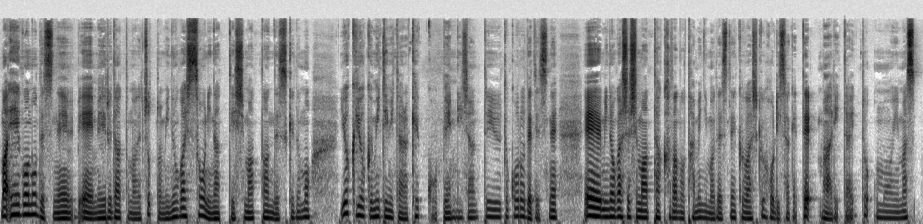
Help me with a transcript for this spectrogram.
まあ、英語のですね、えー、メールだったので、ちょっと見逃しそうになってしまったんですけども、よくよく見てみたら結構便利じゃんっていうところでですね、えー、見逃してしまった方のためにもですね、詳しく掘り下げてまいりたいと思います。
